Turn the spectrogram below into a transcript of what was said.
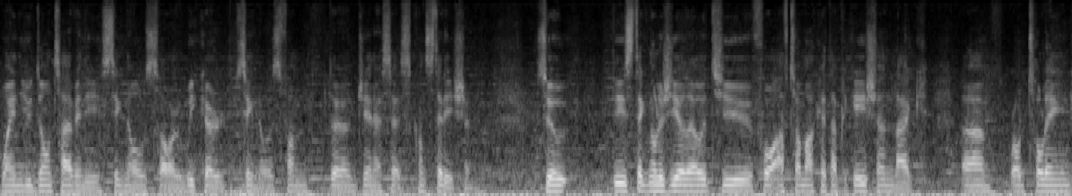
when you don't have any signals or weaker signals from the GNSS constellation. So this technology allow you for aftermarket application like um, road tolling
